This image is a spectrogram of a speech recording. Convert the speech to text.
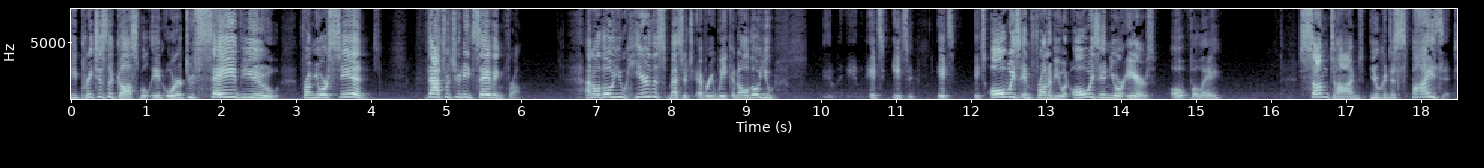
He preaches the gospel in order to save you from your sins. That's what you need saving from. And although you hear this message every week, and although you, it's it's it's it's always in front of you and always in your ears. Hopefully, sometimes you could despise it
